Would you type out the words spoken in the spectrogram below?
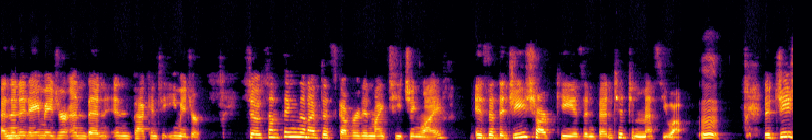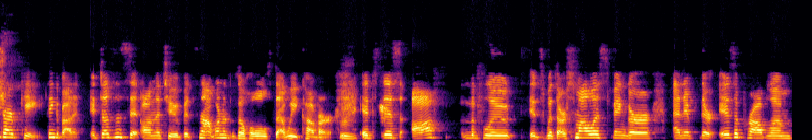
and then an A major, and then in back into E major. So something that I've discovered in my teaching life is that the G sharp key is invented to mess you up. Mm. The G sharp key, think about it. It doesn't sit on the tube. It's not one of the holes that we cover. Mm. It's this off the flute. It's with our smallest finger. And if there is a problem,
